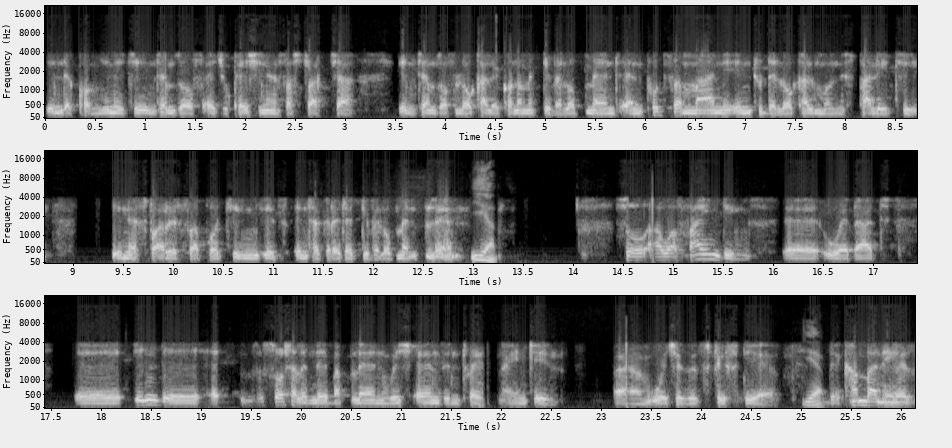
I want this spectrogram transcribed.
in the community in terms of education infrastructure, in terms of local economic development, and put some money into the local municipality in as far as supporting its integrated development plan. Yeah. So our findings uh, were that uh, in the uh, social and labor plan, which ends in 2019, um, which is its fifth year, Yeah. the company has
